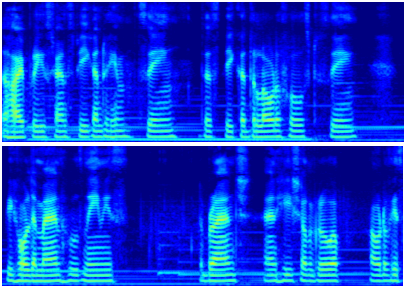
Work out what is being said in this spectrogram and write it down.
the high priest, and speak unto him, saying, Thus speaketh the Lord of hosts, saying, Behold, a man whose name is the branch, and he shall grow up out of his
